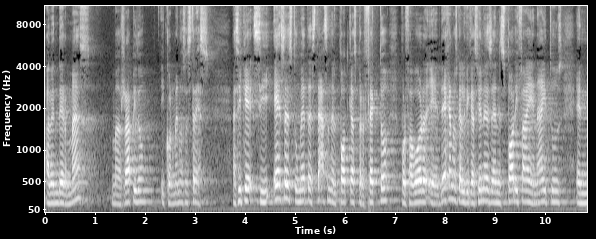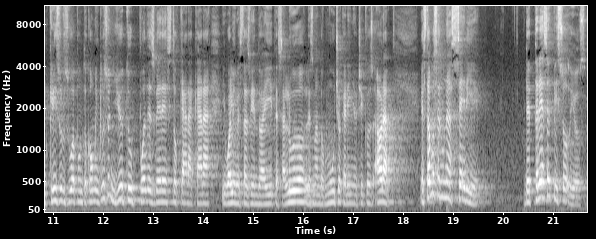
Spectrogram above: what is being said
a vender más, más rápido y con menos estrés. Así que si esa es tu meta, estás en el podcast perfecto, por favor eh, déjanos calificaciones en Spotify, en iTunes, en crisursua.com, incluso en YouTube puedes ver esto cara a cara, igual y me estás viendo ahí, te saludo, les mando mucho cariño chicos. Ahora, estamos en una serie de tres episodios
